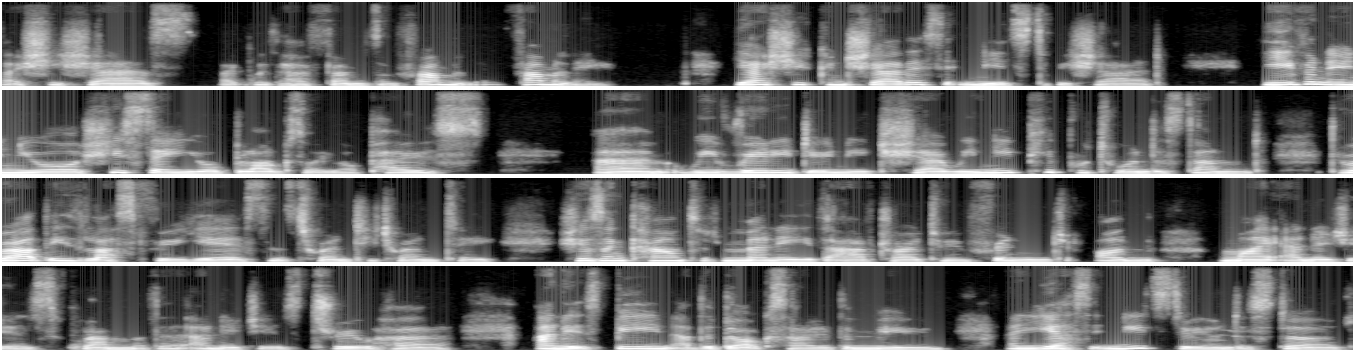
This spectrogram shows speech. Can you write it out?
that she shares, like with her friends and family. Family. Yes, you can share this. It needs to be shared. Even in your, she's saying your blogs or your posts, um, we really do need to share. We need people to understand throughout these last few years since 2020, she has encountered many that have tried to infringe on my energies, grandmother energies, through her. And it's been at the dark side of the moon. And yes, it needs to be understood.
